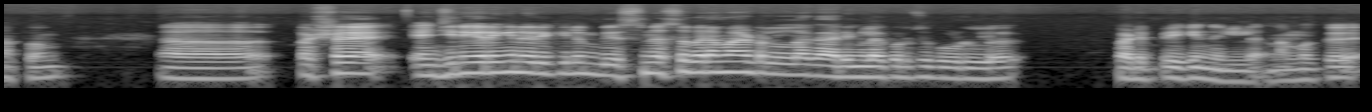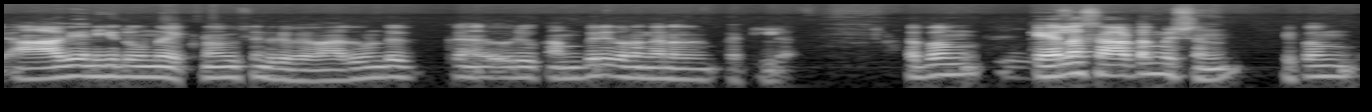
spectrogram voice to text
അപ്പം പക്ഷേ എഞ്ചിനീയറിങ്ങിന് ഒരിക്കലും ബിസിനസ് പരമായിട്ടുള്ള കാര്യങ്ങളെക്കുറിച്ച് കൂടുതൽ പഠിപ്പിക്കുന്നില്ല. നമുക്ക് ആകെ എനിക്ക് തോന്നുന്നു എക്കണോമിക്സിന്റെ ഒരു വിഭാഗം അതുകൊണ്ട് ഒരു കമ്പനി തുടങ്ങാനൊന്നും പറ്റില്ല. അപ്പം കേരള സ്റ്റാർട്ടപ്പ് മിഷൻ ഇപ്പം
